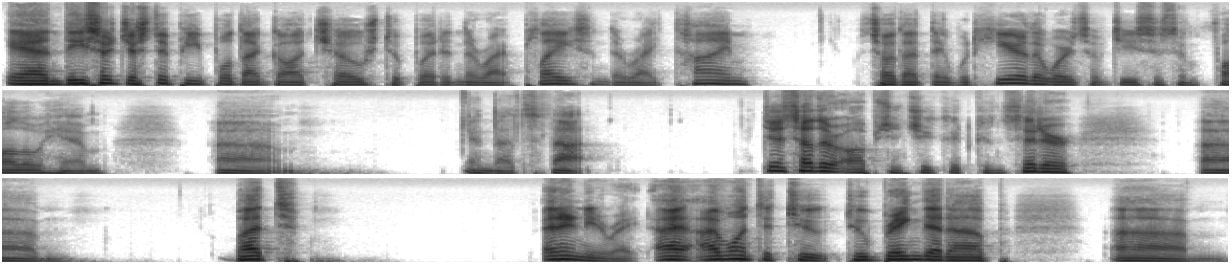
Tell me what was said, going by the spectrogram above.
And these are just the people that God chose to put in the right place in the right time so that they would hear the words of Jesus and follow him. Um, and that's that. Just other options you could consider. Um, but at any rate, I, I wanted to to bring that up. Um,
